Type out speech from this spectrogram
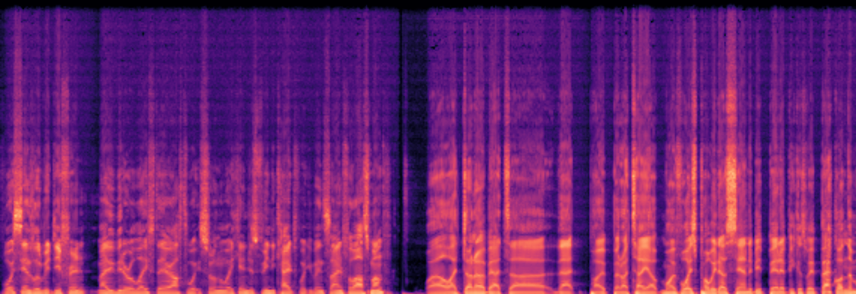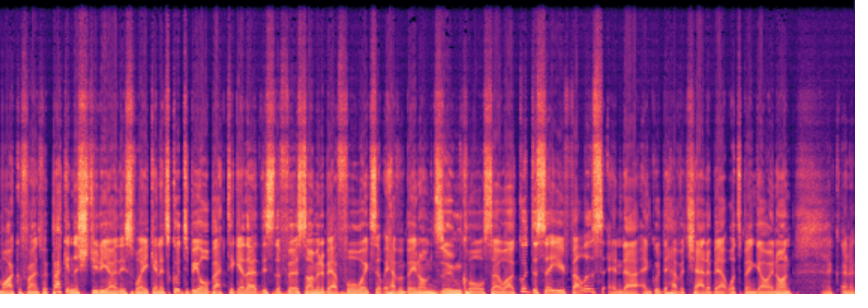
Voice sounds a little bit different. Maybe a bit of relief there after what you saw on the weekend. Just vindicates what you've been saying for the last month. Well, I don't know about uh, that, Pope, but I tell you, my voice probably does sound a bit better because we're back on the microphones. We're back in the studio this week, and it's good to be all back together. This is the first time in about four weeks that we haven't been on Zoom call. So uh, good to see you, fellas, and uh, and good to have a chat about what's been going on. And a, and a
